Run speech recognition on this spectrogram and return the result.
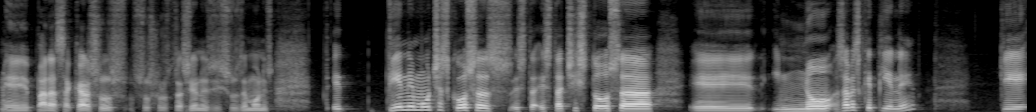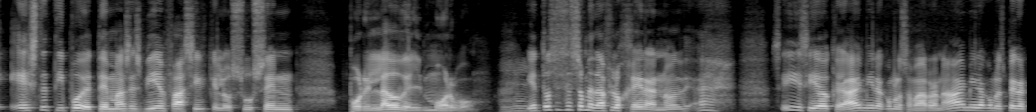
eh, para sacar sus, sus frustraciones y sus demonios. Eh, tiene muchas cosas, está, está chistosa y no, ¿sabes qué tiene? Que este tipo de temas es bien fácil que los usen por el lado del morbo. Y entonces eso me da flojera, ¿no? De, ah, Sí, sí, ok. Ay, mira cómo los amarran. Ay, mira cómo les pegan.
